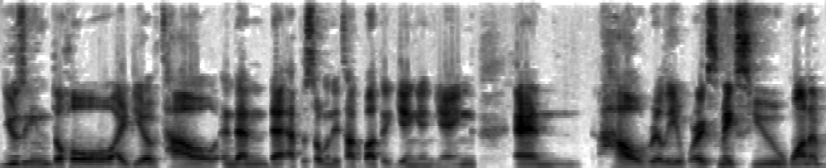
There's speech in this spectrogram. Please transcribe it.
using the whole idea of Tao, and then that episode when they talk about the yin and yang and how really it works makes you want to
